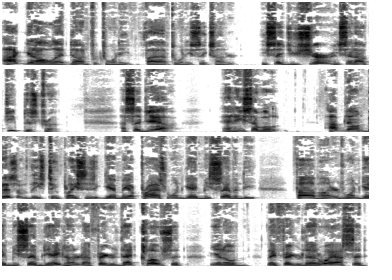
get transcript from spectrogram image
I can get all that done for twenty five, twenty six hundred. He said, You sure? He said, I'll keep this truck. I said, Yeah. And he said, Well, I've done business with these two places that gave me a price. One gave me seventy five hundred, one gave me seventy eight hundred. I figured that close that, you know, they figured that away. I said,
